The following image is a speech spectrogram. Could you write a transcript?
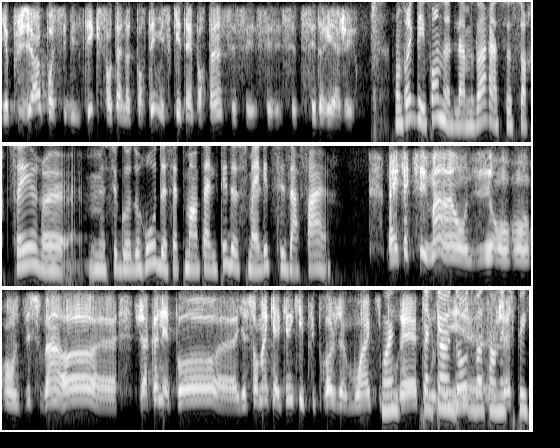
il y a plusieurs possibilités qui sont à notre portée, mais ce qui est important, c'est de réagir. On dirait que des fois, on a de la misère à se sortir, euh, Monsieur Godreau, de cette mentalité de se mêler de ses affaires. Ben effectivement, hein, on dit, on, on, se dit souvent, ah, euh, je la connais pas. Il euh, y a sûrement quelqu'un qui est plus proche de moi qui pourrait. Quelqu'un d'autre va s'en occuper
